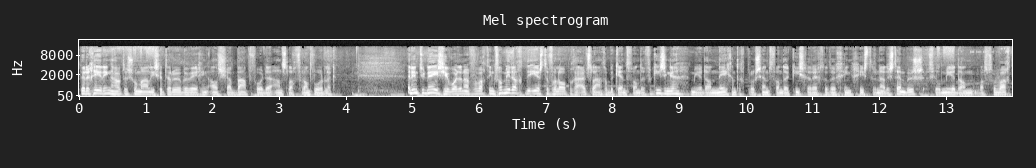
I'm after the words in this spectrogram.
De regering houdt de Somalische terreurbeweging Al-Shabaab voor de aanslag verantwoordelijk. En in Tunesië worden naar verwachting vanmiddag de eerste voorlopige uitslagen bekend van de verkiezingen. Meer dan 90% van de kiesgerechtigden ging gisteren naar de stembus. Veel meer dan was verwacht.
